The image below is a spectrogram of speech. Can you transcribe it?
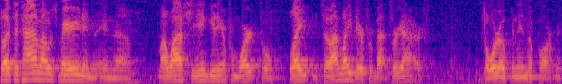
So at the time I was married and, and uh, my wife, she didn't get in from work till late. And so I laid there for about three hours. Door open in the apartment.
